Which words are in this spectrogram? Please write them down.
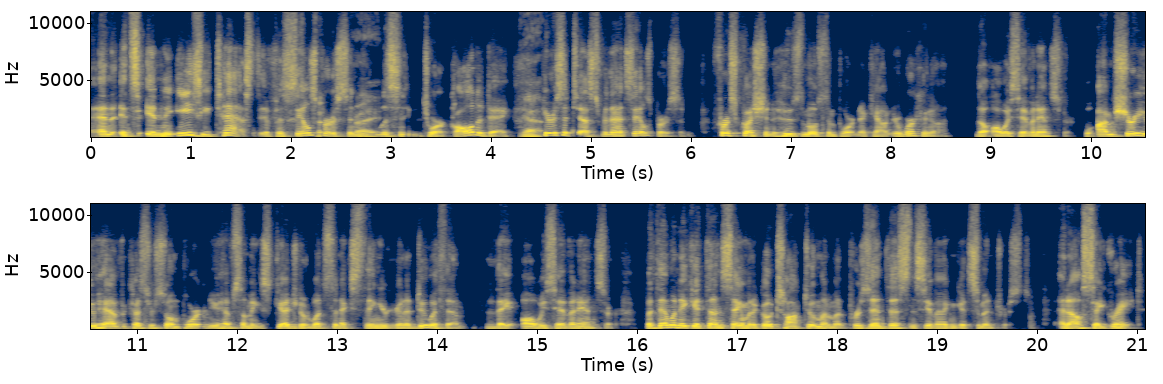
And it's an easy test. If a salesperson right. listening to our call today, yeah. here's a test for that salesperson. First question Who's the most important account you're working on? They'll always have an answer. Well, I'm sure you have, because they're so important, you have something scheduled. What's the next thing you're going to do with them? They always have an answer. But then when they get done saying, I'm going to go talk to them, I'm going to present this and see if I can get some interest. And I'll say, Great.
